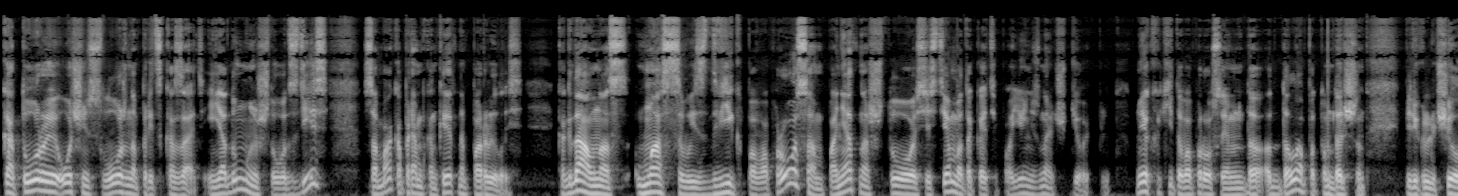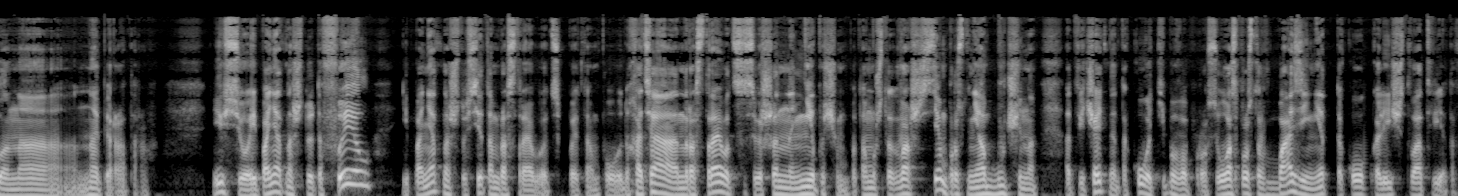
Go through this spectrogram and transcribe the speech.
которые очень сложно предсказать. И я думаю, что вот здесь собака прям конкретно порылась. Когда у нас массовый сдвиг по вопросам, понятно, что система такая, типа, «А я не знаю, что делать. Блин. Ну, я какие-то вопросы им отдала, потом дальше переключила на, на операторов. И все. И понятно, что это fail, и понятно, что все там расстраиваются по этому поводу. Хотя расстраиваться совершенно не почему, потому что ваша система просто не обучена отвечать на такого типа вопросы. У вас просто в базе нет такого количества ответов.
